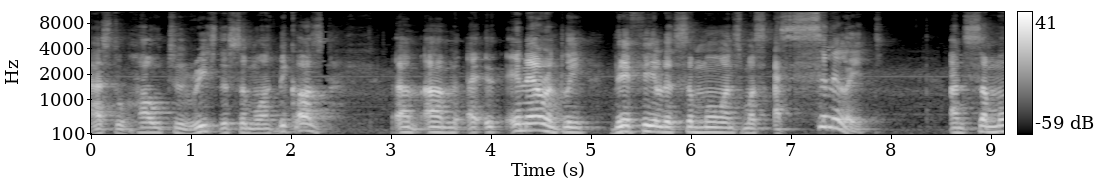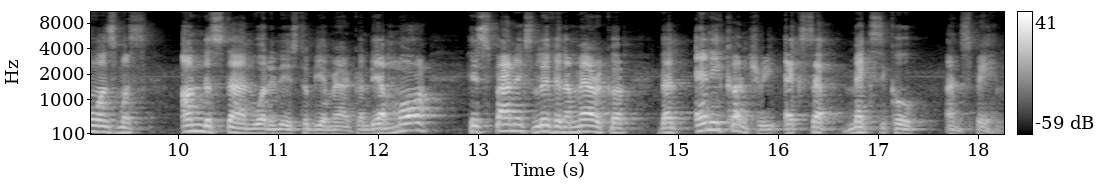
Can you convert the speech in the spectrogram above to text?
as to how to reach the Samoans because um, um, inherently they feel that Samoans must assimilate and Samoans must understand what it is to be American. There are more Hispanics live in America than any country except Mexico and Spain.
